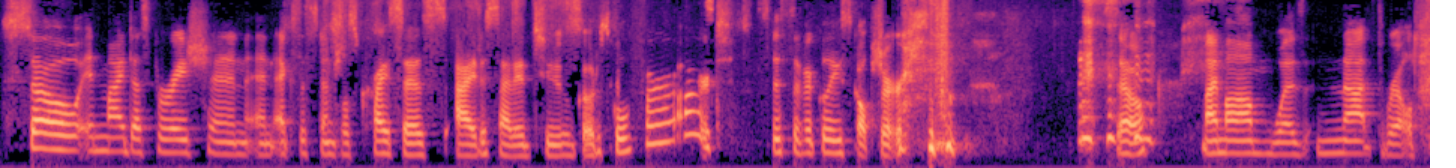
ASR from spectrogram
So, in my desperation and existential crisis, I decided to go to school for art, specifically sculpture. so, my mom was not thrilled.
